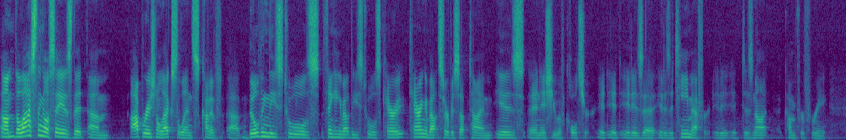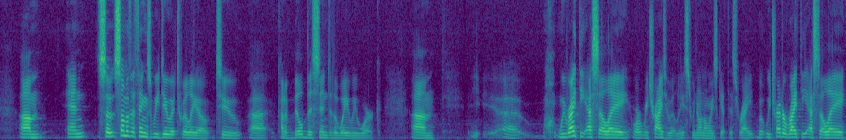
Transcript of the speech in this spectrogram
Um, the last thing I'll say is that um, operational excellence, kind of uh, building these tools, thinking about these tools, caring about service uptime is an issue of culture. It, it, it, is, a, it is a team effort. It, it does not come for free. Um, and so some of the things we do at Twilio to uh, kind of build this into the way we work. Um, uh, we write the SLA, or we try to at least, we don't always get this right, but we try to write the SLA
